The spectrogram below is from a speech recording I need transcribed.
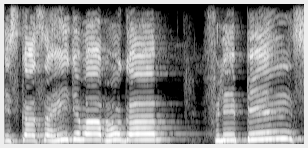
इसका सही जवाब होगा फिलीपींस।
